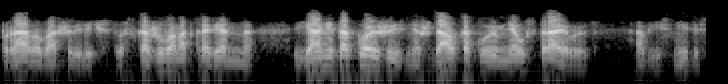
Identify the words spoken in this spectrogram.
право, Ваше Величество, скажу вам откровенно, я не такой жизни ждал, какую мне устраивают. Объяснитесь?»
